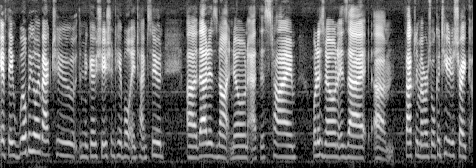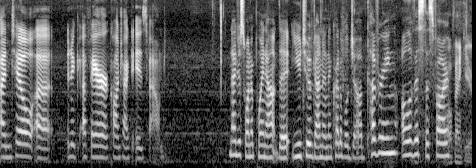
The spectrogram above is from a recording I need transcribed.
If they will be going back to the negotiation table anytime soon, uh, that is not known at this time. What is known is that um, faculty members will continue to strike until uh, an, a fair contract is found. And I just want to point out that you two have done an incredible job covering all of this thus far. Well, thank you.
